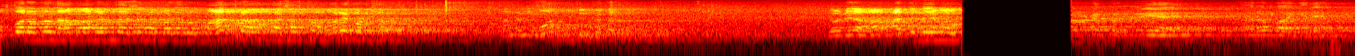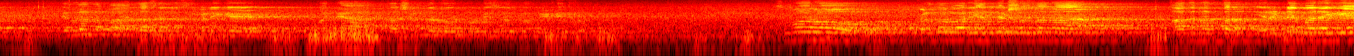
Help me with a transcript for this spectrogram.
ಒಬ್ಬರನ್ನು ನಾಮನಿರ್ದೇಶನ ಮಾಡಲು ಮಾತ್ರ ಅವಕಾಶ ಅಂತ ಅವರೇ ಕೊಡ್ತಾರೆ ನಾನು ನಿಮ್ಗೆ ಓದ್ತೀನಿ ಬೇಕಾದ್ರೆ ನೋಡಿ ಆ- ಅದು ನಿಯಮ ಚುನಾವಣೆ ಪ್ರಕ್ರಿಯೆ ಆರಂಭ ಆಗಿದೆ ಎಲ್ಲ ನಮ್ಮ ಎಲ್ಲ ಸದಸ್ಯಗಳಿಗೆ ಮಾನ್ಯ ತಹಶೀಲ್ದಾರ್ ಅವರು ನೋಟಿಸನ್ನು ನೀಡಿದರು ಸುಮಾರು ಕಳೆದ ಬಾರಿ ಅಧ್ಯಕ್ಷ ಸ್ಥಾನ ಆದ ನಂತರ ಎರಡನೇ ಬಾರಿಗೆ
